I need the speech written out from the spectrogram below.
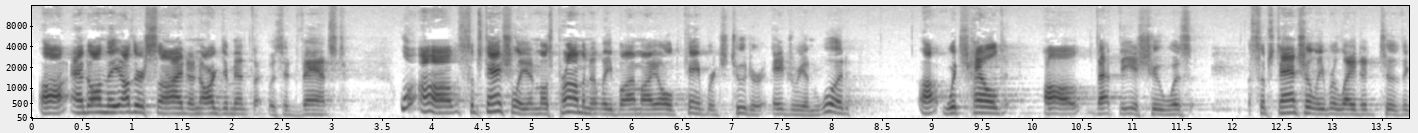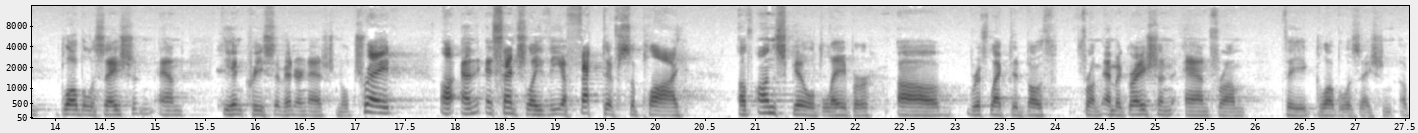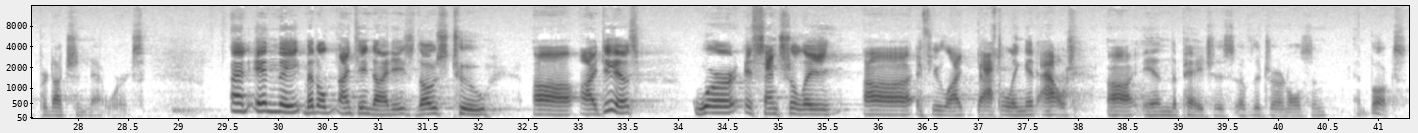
Uh, and on the other side, an argument that was advanced uh, substantially and most prominently by my old Cambridge tutor, Adrian Wood, uh, which held uh, that the issue was substantially related to the globalization and the increase of international trade, uh, and essentially the effective supply of unskilled labor uh, reflected both from immigration and from the globalization of production networks. And in the middle 1990s, those two uh, ideas were essentially, uh, if you like, battling it out uh, in the pages of the journals and, and books.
